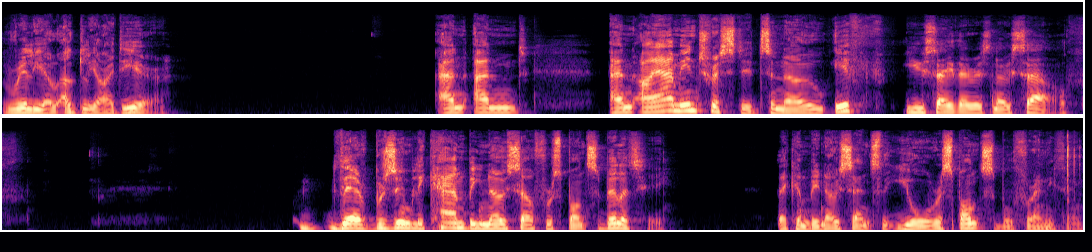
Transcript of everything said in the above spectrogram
really ugly idea. And and and I am interested to know if you say there is no self, there presumably can be no self responsibility. There can be no sense that you're responsible for anything,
